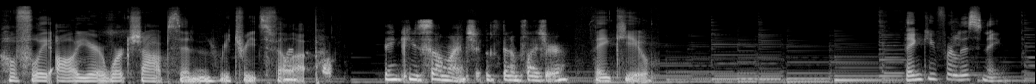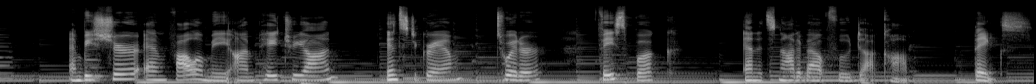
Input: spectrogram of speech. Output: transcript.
hopefully all your workshops and retreats fill up. Thank you so much. It's been a pleasure. Thank you. Thank you for listening. And be sure and follow me on Patreon, Instagram, Twitter, Facebook, and it's not about food.com. Thanks.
